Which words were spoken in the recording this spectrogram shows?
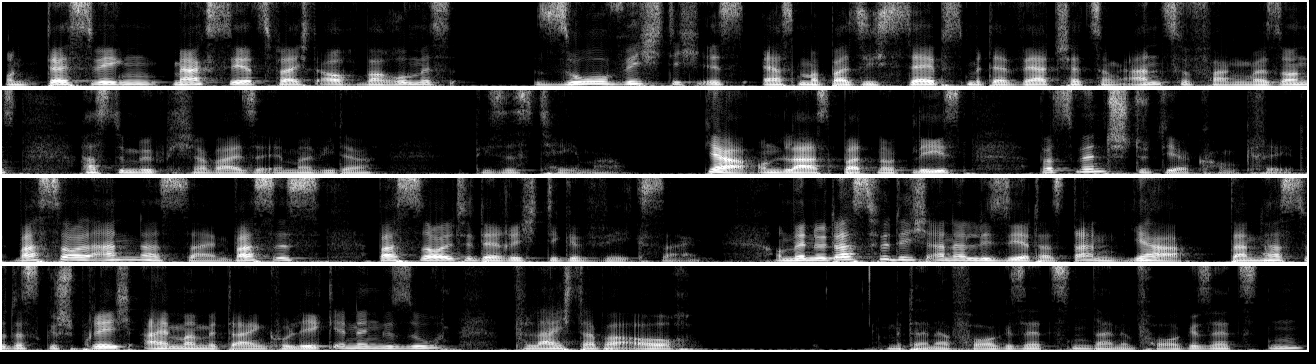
Und deswegen merkst du jetzt vielleicht auch, warum es so wichtig ist, erstmal bei sich selbst mit der Wertschätzung anzufangen, weil sonst hast du möglicherweise immer wieder dieses Thema. Ja, und last but not least, was wünschst du dir konkret? Was soll anders sein? Was ist, was sollte der richtige Weg sein? Und wenn du das für dich analysiert hast, dann, ja, dann hast du das Gespräch einmal mit deinen KollegInnen gesucht, vielleicht aber auch mit deiner Vorgesetzten, deinem Vorgesetzten,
